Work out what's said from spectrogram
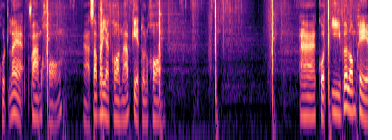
ขุดแร่ฟาร์มของอทรัพยากรมาอัปเกรดตัวละครกด E เพื่อร้องเพลง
